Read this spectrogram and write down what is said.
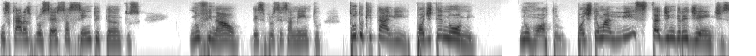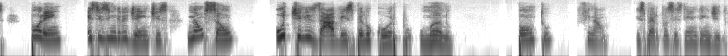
os caras processam a cento e tantos. No final desse processamento, tudo que está ali pode ter nome no rótulo, pode ter uma lista de ingredientes, porém, esses ingredientes não são utilizáveis pelo corpo humano. Ponto final. Espero que vocês tenham entendido.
